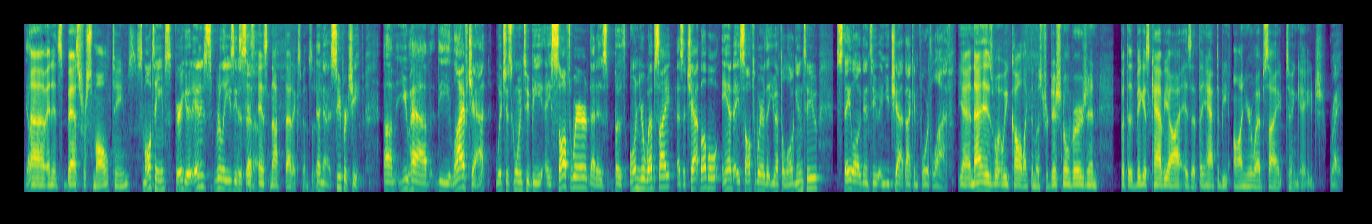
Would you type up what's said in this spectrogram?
Yep. uh, and it's best for small teams. Small teams, very good, and it's really easy to set It's, up. it's not that expensive. And no, super cheap. Um, you have the live chat, which is going to be a software that is both on your website as a chat bubble and a software that you have to log into, stay logged into, and you chat back and forth live. Yeah, and that is what we call like the most traditional version. But the biggest caveat is that they have to be on your website to engage. Right.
